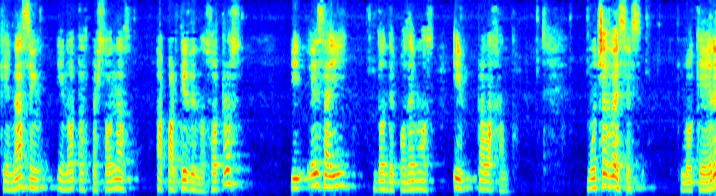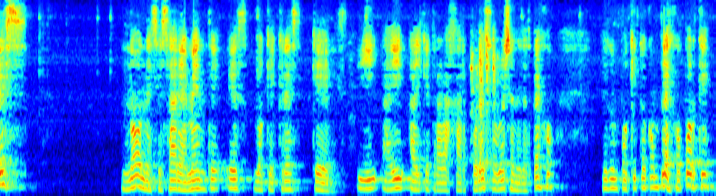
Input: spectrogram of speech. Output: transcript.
que nacen en otras personas a partir de nosotros y es ahí donde podemos ir trabajando. Muchas veces lo que eres no necesariamente es lo que crees que eres y ahí hay que trabajar. Por eso verse en el espejo es un poquito complejo porque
